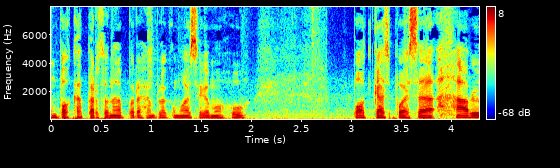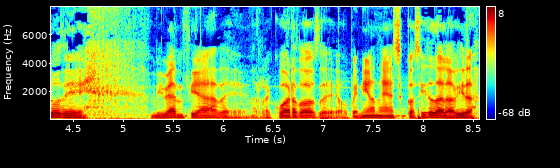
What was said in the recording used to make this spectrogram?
un podcast personal, por ejemplo, como ese que Moju podcast, pues uh, hablo de vivencia, de recuerdos, de opiniones, cositas de la vida,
